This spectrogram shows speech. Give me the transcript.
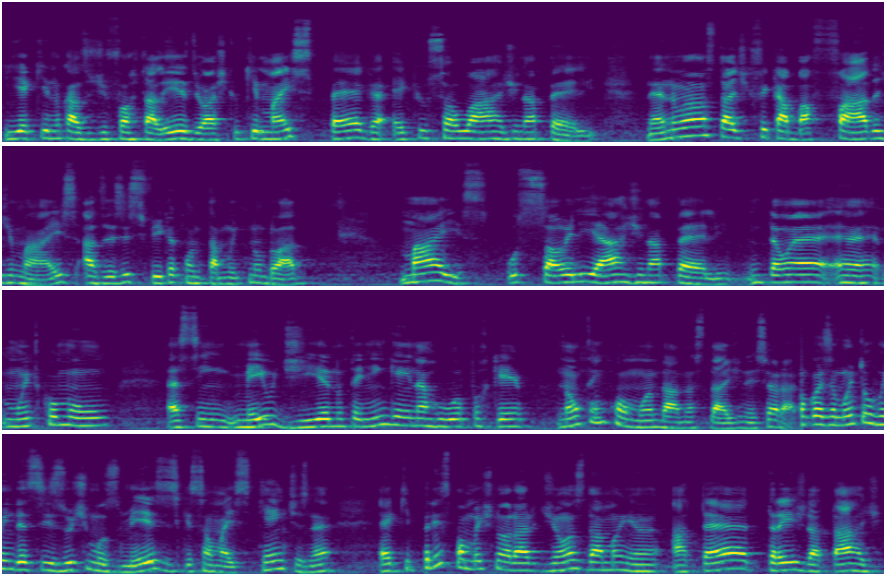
E aqui no caso de Fortaleza, eu acho que o que mais pega é que o sol arde na pele. Né? Não é uma cidade que fica abafada demais, às vezes fica quando está muito nublado, mas o sol ele arde na pele. Então é, é muito comum assim, meio-dia, não tem ninguém na rua porque não tem como andar na cidade nesse horário. Uma coisa muito ruim desses últimos meses, que são mais quentes, né, é que principalmente no horário de 11 da manhã até 3 da tarde,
